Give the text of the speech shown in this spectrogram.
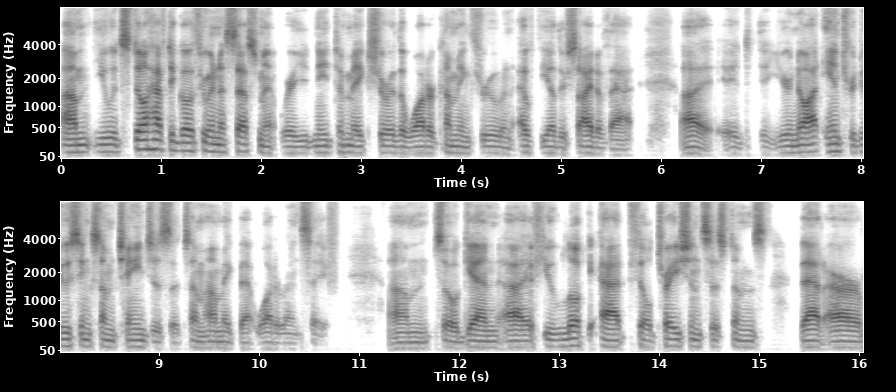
um, you would still have to go through an assessment where you'd need to make sure the water coming through and out the other side of that, uh, it, you're not introducing some changes that somehow make that water unsafe. Um, so again, uh, if you look at filtration systems that are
